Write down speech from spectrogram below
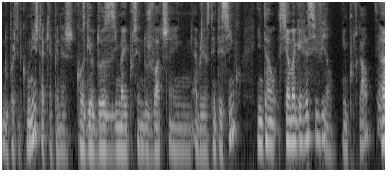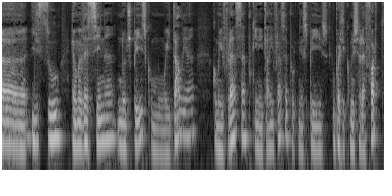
do Partido Comunista, que apenas conseguiu 12,5% dos votos em abril de 75, então, se há uma guerra civil em Portugal, uh, isso é uma vacina noutros países, como a Itália, como em França, porque na Itália e França, porque nesse país o Partido Comunista era forte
